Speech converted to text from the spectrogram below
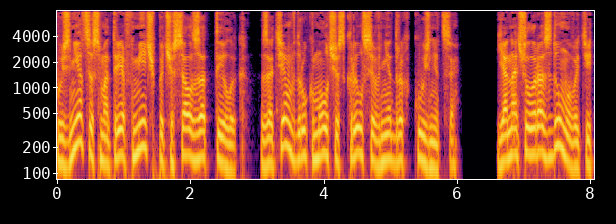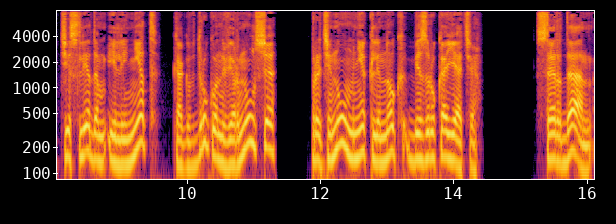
Кузнец, осмотрев меч, почесал затылок. Затем вдруг молча скрылся в недрах кузницы. Я начал раздумывать, идти следом или нет, как вдруг он вернулся, протянул мне клинок без рукояти. «Сэр Дан,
